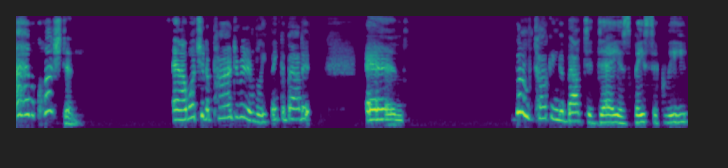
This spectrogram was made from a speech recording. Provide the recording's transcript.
I have a question, and I want you to ponder it and really think about it. And what I'm talking about today is basically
